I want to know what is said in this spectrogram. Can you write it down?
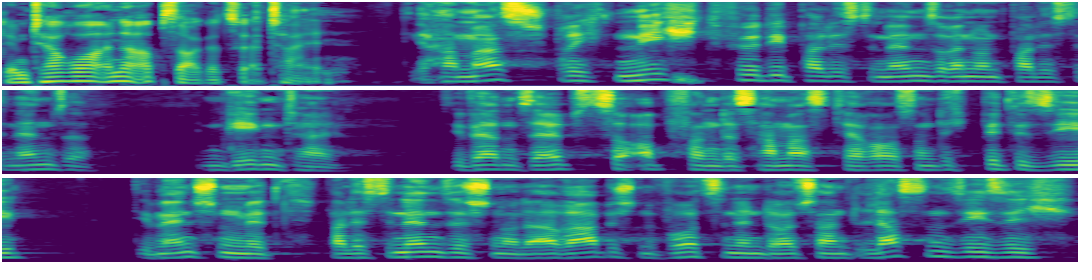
dem Terror eine Absage zu erteilen. Die Hamas spricht nicht für die Palästinenserinnen und Palästinenser. Im Gegenteil. Sie werden selbst zu Opfern des Hamas-Terrors. Und ich bitte Sie, die Menschen mit palästinensischen oder arabischen Wurzeln in Deutschland, lassen Sie sich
